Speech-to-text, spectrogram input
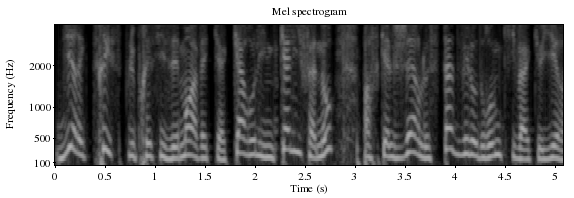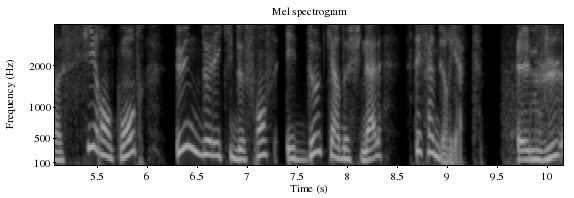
directrice plus précisément avec Caroline Califano parce qu'elle gère le stade Vélodrome qui va accueillir six rencontres, une de l'équipe de France et deux quarts de finale. Stéphane Buriat. Et une vue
